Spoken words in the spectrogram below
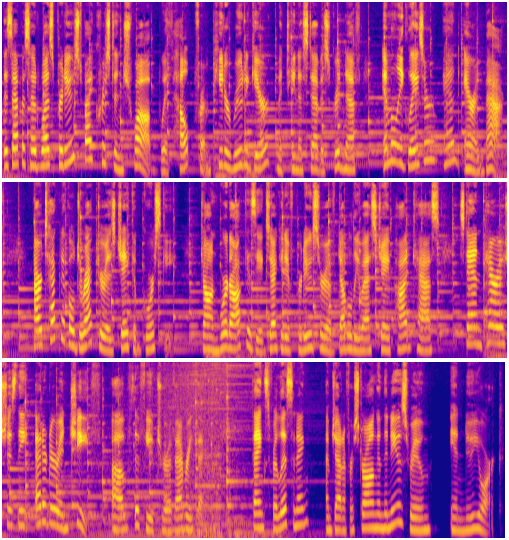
This episode was produced by Kristen Schwab with help from Peter Rudegeair, Matina Stevis Gridneff, Emily Glazer, and Aaron Back. Our technical director is Jacob Gorski. John Wardock is the executive producer of WSJ Podcasts. Stan Parish is the editor in chief of The Future of Everything. Thanks for listening. I'm Jennifer Strong in the newsroom in New York.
